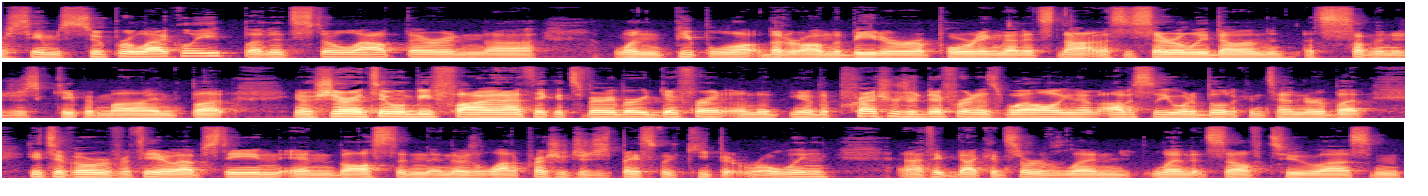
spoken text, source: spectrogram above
seems super likely, but it's still out there. And uh, when people that are on the beat are reporting that it's not necessarily done, that's something to just keep in mind. But you know, Cherington would be fine. I think it's very very different, and the you know the pressures are different as well. You know, obviously you want to build a contender, but he took over for Theo Epstein in Boston, and there's a lot of pressure to just basically keep it rolling. And I think that could sort of lend lend itself to uh, some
